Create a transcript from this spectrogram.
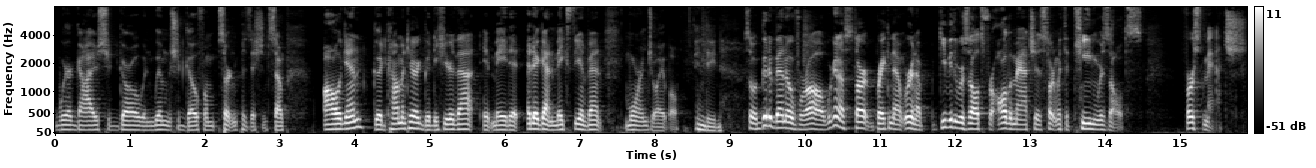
where guys should go and women should go from certain positions. So. All again, good commentary. Good to hear that. It made it, it again makes the event more enjoyable. Indeed. So a good event overall. We're gonna start breaking down. We're gonna give you the results for all the matches, starting with the teen results. First match.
